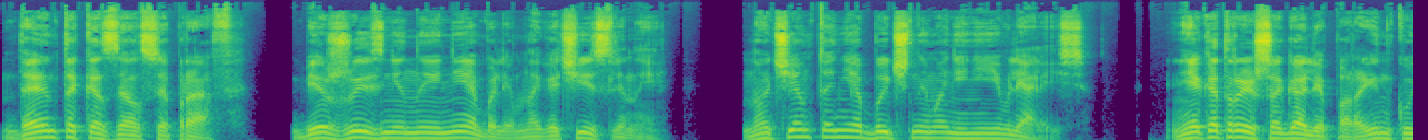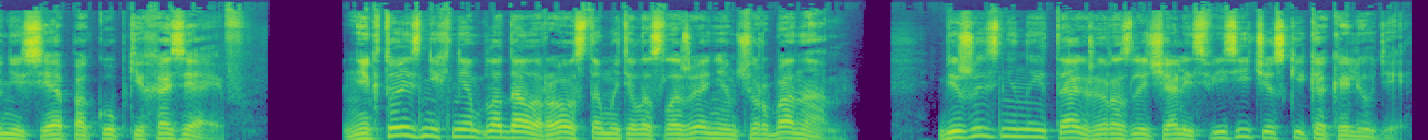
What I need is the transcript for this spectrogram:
Дент оказался прав. Безжизненные не были многочисленны, но чем-то необычным они не являлись. Некоторые шагали по рынку, неся покупки хозяев. Никто из них не обладал ростом и телосложением чурбана. Безжизненные также различались физически, как и люди.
